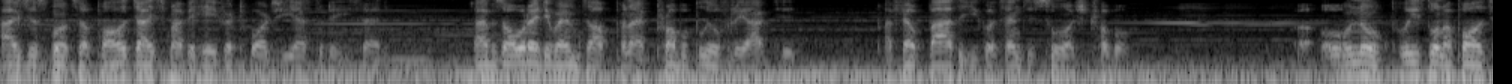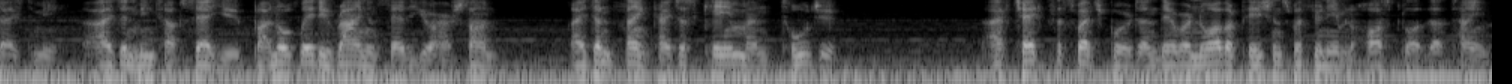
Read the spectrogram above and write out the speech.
I just want to apologise for my behaviour towards you yesterday, he said. I was already wound up and I probably overreacted. I felt bad that you got into so much trouble. Uh, oh no, please don't apologise to me. I didn't mean to upset you, but an old lady rang and said that you were her son. I didn't think, I just came and told you. I've checked the switchboard and there were no other patients with your name in hospital at that time.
